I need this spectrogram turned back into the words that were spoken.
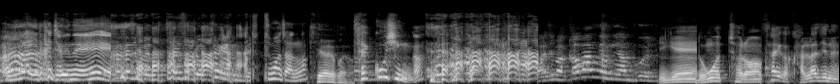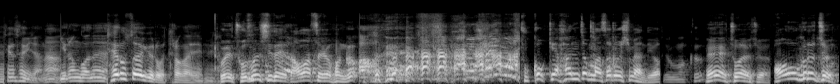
이게 이렇게 되네. 하지만 잔소리 엄청 했는데 두툼하지 않나? 개 얇아요. 새꽃인가? 마지막 까망 형이 한번 보여줘. 이게 농어처럼 사이가 갈라지는 생선이잖아. 이런 거는 세로 썰기로 들어가야 됩니다. 왜 조선시대에 나왔어요, 방금? 두껍게 한 점만 썰어주시면 안 돼요? 요만큼? 네, 좋아요, 좋아요. 어우, 그렇죠.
